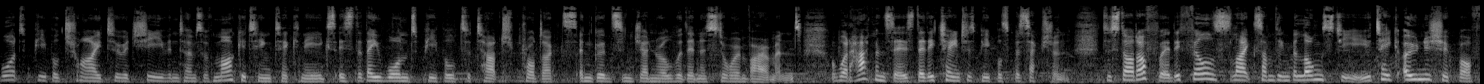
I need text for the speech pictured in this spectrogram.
what people try to achieve in terms of marketing techniques is that they want people to touch products and goods in general within a store environment. What happens is that it changes people's perception. To start off with, it feels like something belongs to you. You take ownership of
